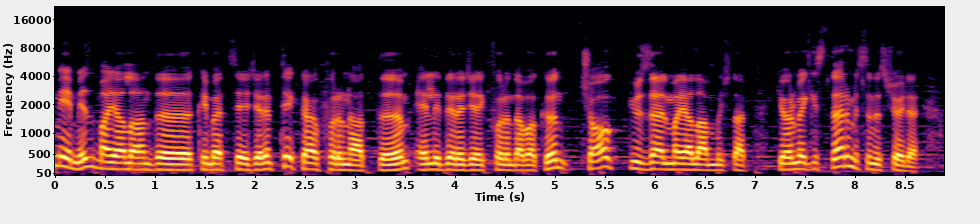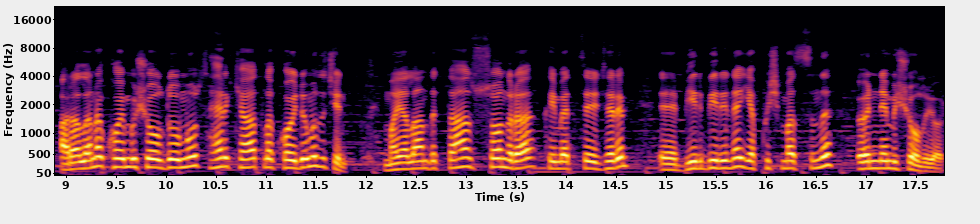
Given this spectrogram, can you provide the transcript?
Ekmeğimiz mayalandı kıymetli seyircilerim. Tekrar fırına attım. 50 derecelik fırında bakın. Çok güzel mayalanmışlar. Görmek ister misiniz şöyle? Aralarına koymuş olduğumuz her kağıtla koyduğumuz için mayalandıktan sonra kıymetli seyircilerim e, birbirine yapışmasını önlemiş oluyor.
